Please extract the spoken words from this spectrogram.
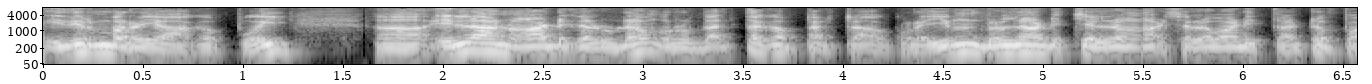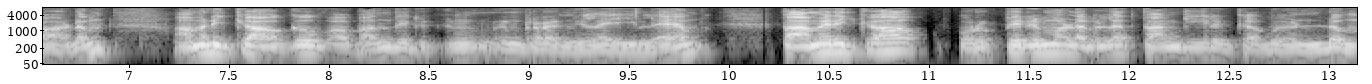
எதிர்மறையாக போய் எல்லா நாடுகளுடன் ஒரு வர்த்தக பற்றாக்குறையும் வெளிநாட்டு செல்ல செலவாணி தட்டுப்பாடும் அமெரிக்காவுக்கு வ- வந்திருக்கின்ற நிலையில இப்ப அமெரிக்கா ஒரு பெருமளவில் தங்கி இருக்க வேண்டும்.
